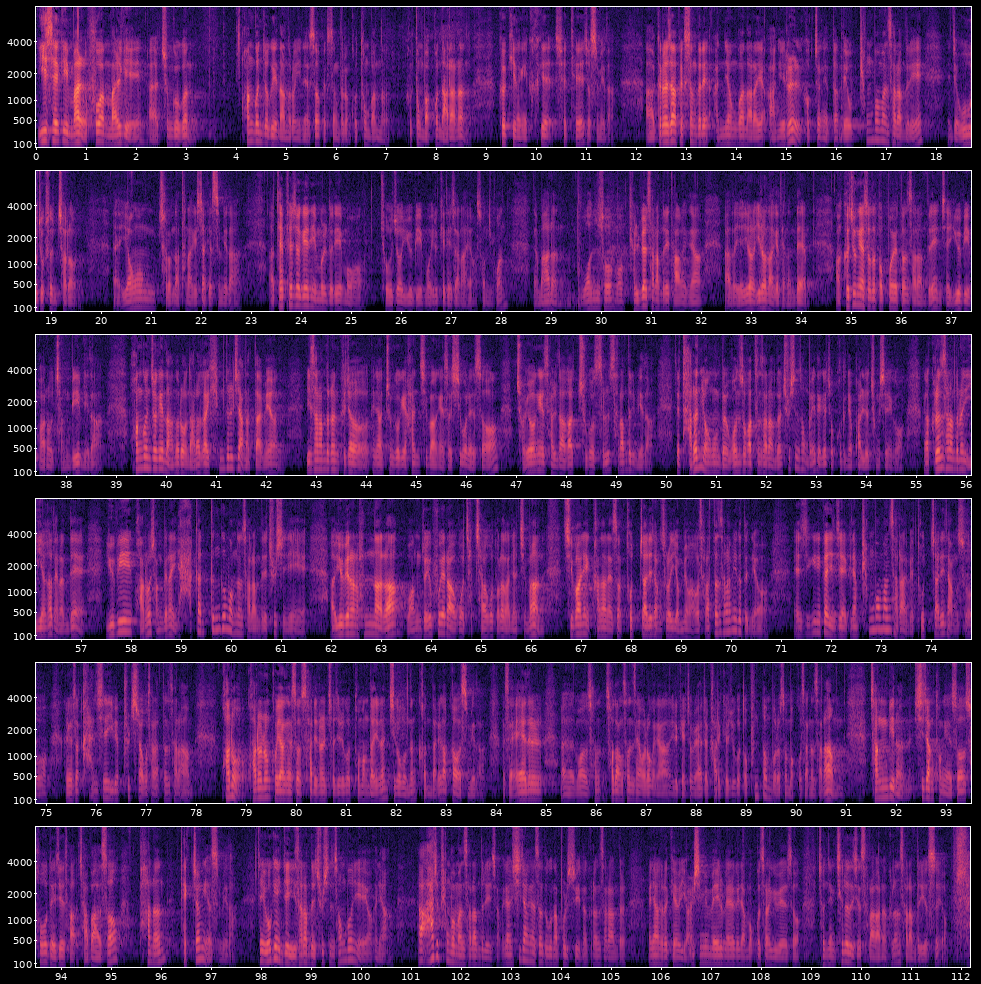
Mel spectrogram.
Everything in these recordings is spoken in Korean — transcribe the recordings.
이 세기 말 후한 말기 아, 중국은 황건적의 난으로 인해서 백성들은 고통받는 고통받고 나라는 그 기능이 크게 쇠퇴해졌습니다. 아, 그러자 백성들의 안녕과 나라의 안위를 걱정했던 매우 평범한 사람들이 이제 우후죽순처럼 영웅처럼 나타나기 시작했습니다. 아, 대표적인 인물들이 뭐 조조, 유비 뭐 이렇게 되잖아요. 손권, 많은 원소, 뭐 별별 사람들이 다 그냥 아, 일어, 일어나게 되는데 아, 그 중에서도 돋보였던 사람들이 이제 유비, 관우, 장비입니다. 황건적의 난으로 나라가 힘들지 않았다면 이 사람들은 그저 그냥 중국의 한 지방에서 시골에서 조용히 살다가 죽었을 사람들입니다. 다른 영웅들 원소 같은 사람들은 출신 성분이 되게 좋거든요. 관료 출신이고 그러니까 그런 사람들은 이해가 되는데 유비 관우 장비는 약간 뜬금없는 사람들의 출신이 아, 유비는 한나라 왕조의 후예라고 자처하고 돌아다녔지만 집안이 가난해서 돗자리 장수로 연명하고 살았던 사람이거든요. 예, 그러니까 이제 그냥 평범한 사람이에요. 돗자리 장수. 그래서 간신히 입에 풀칠하고 살았던 사람. 관우, 관우는 고향에서 살인을 저지르고 도망다니는 직업 없는 건달에 가까웠습니다. 그래서 애들 어, 뭐 서당 선생으로 그냥 이렇게 좀 애들 가르쳐주고 또 푼돈 벌어서 먹고 사는 사람. 장비는 시장 통해서 소, 돼지 잡아서 파는 백정이었습니다. 이제 요게 이제 이 사람들의 출신 성분이에요, 그냥. 아주 평범한 사람들이죠. 그냥 시장에서 누구나 볼 수 있는 그런 사람들. 그냥 그렇게 열심히 매일매일 그냥 먹고 살기 위해서 전쟁 치르듯이 살아가는 그런 사람들이었어요.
